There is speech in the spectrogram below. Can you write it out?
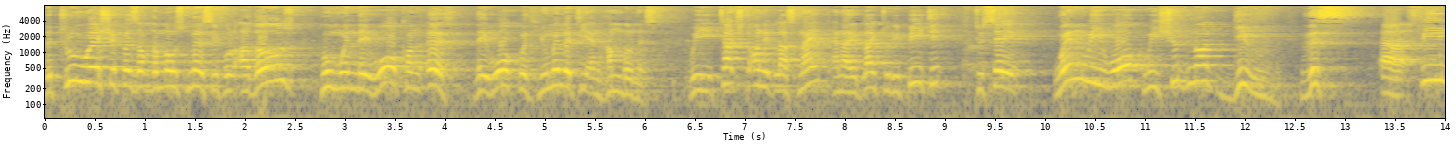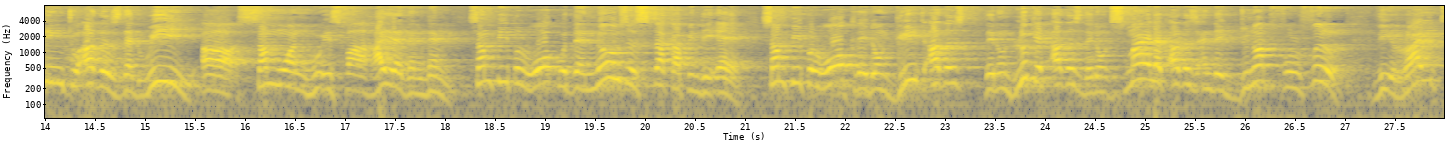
The true worshippers of the most merciful are those whom when they walk on earth, they walk with humility and humbleness. We touched on it last night and I'd like to repeat it to say, when we walk, we should not give this uh, feeling to others that we are someone who is far higher than them. Some people walk with their noses stuck up in the air. Some people walk, they don't greet others, they don't look at others, they don't smile at others, and they do not fulfill the right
